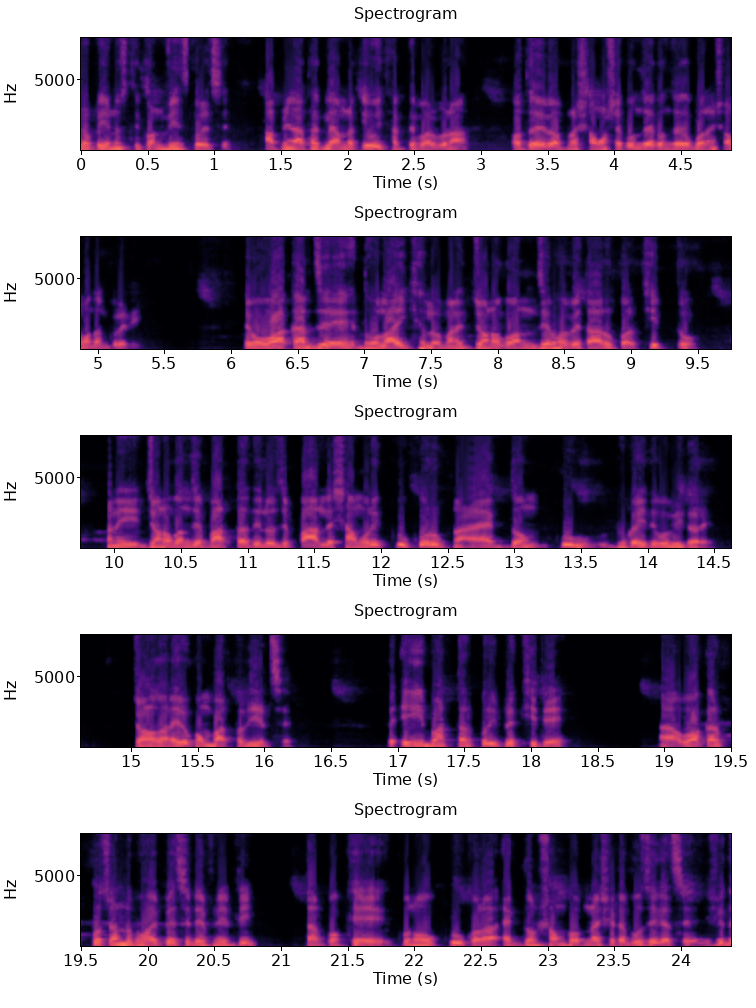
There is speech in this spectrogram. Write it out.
ডক্টর ইউনুসকে কনভিন্স করেছে, আপনি না থাকলে আমরা কেউই থাকতে পারব না। অতএব আপনার সমস্যা কোন জায়গায় কোন জায়গায় বলেন সমাধান করে দিই। এবং ওয়াকার যে ধোলাই খেলো মানে জনগণ যেভাবে তার উপর ক্ষিপ্ত মানে জনগণ যে বার্তা দিল যে পারলে সামরিক কু করুক না, একদম কু ঢুকাই দেবো ভিতরে, জনগণ এরকম বার্তা দিয়েছে। তো এই বার্তার পরিপ্রেক্ষিতে ওয়াকার প্রচণ্ড ভয় পেয়েছে ডেফিনেটলি তার পক্ষে কোনো কু করা একদম সম্ভব নয় সেটা বুঝে গেছে, শুধু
